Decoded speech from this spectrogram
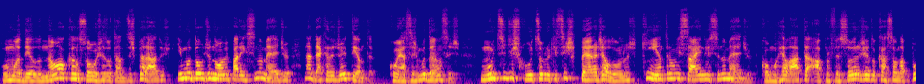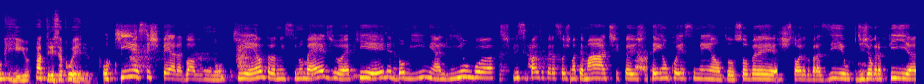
O modelo não alcançou os resultados esperados e mudou de nome para ensino médio na década de 80. Com essas mudanças, muito se discute sobre o que se espera de alunos que entram e saem do ensino médio, como relata a professora de educação da PUC Rio, Patrícia Coelho. O que se espera do aluno que entra no ensino médio é que ele domine a língua, as principais operações matemáticas, tenha um conhecimento sobre história do Brasil, de geografia.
